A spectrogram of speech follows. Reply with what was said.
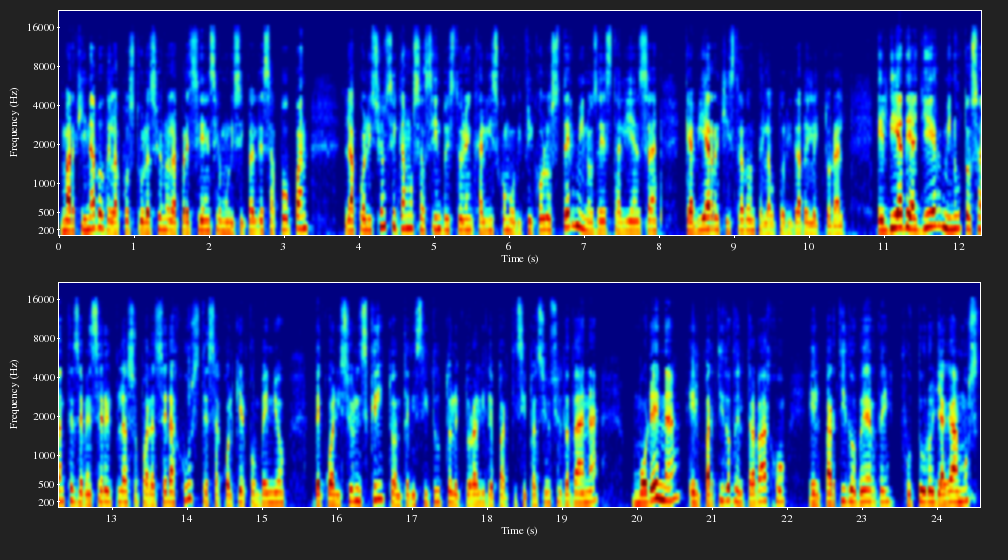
marginado de la postulación a la presidencia municipal de Zapopan, la coalición Sigamos Haciendo Historia en Jalisco modificó los términos de esta alianza que había registrado ante la autoridad electoral. El día de ayer, minutos antes de vencer el plazo para hacer ajustes a cualquier convenio de coalición inscrito ante el Instituto Electoral y de Participación Ciudadana, Morena, el Partido del Trabajo, el Partido Verde, Futuro y Hagamos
